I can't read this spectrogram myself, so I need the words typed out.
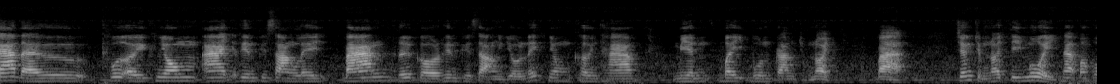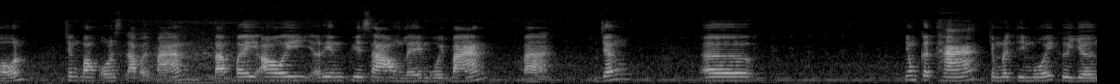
ការដែលធ្វើឲ្យខ្ញុំអាចរៀនភាសាអង់គ្លេសបានឬក៏រៀនភាសាអង់យល់នេះខ្ញុំឃើញថាមាន3 4 5ចំណុចបាទអញ្ចឹងចំណុចទី1ណាបងប្អូនអញ្ចឹងបងប្អូនស្ដាប់ឲ្យបានដើម្បីឲ្យរៀនភាសាអង់គ្លេសមួយបានបាទអញ្ចឹងអឺខ្ញុំគិតថាចំណុចទី1គឺយើង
